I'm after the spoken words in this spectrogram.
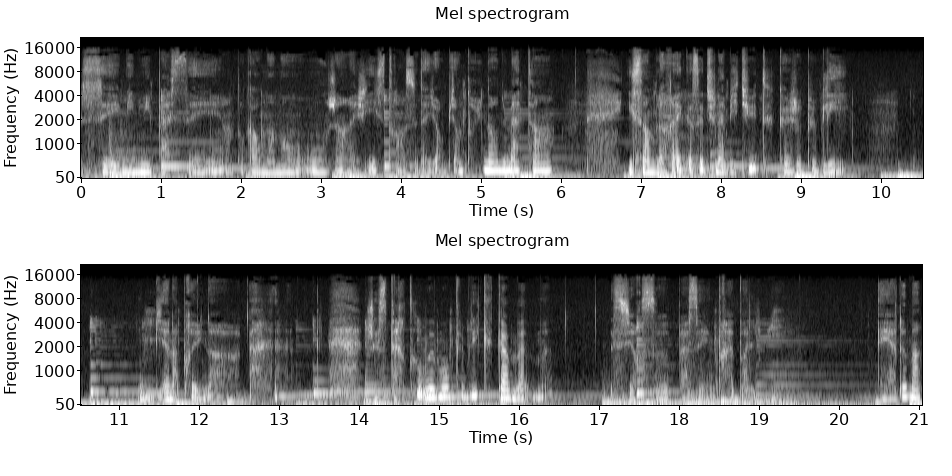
C'est minuit passé, en tout cas au moment où j'enregistre. C'est d'ailleurs bientôt une heure du matin. Il semblerait que c'est une habitude que je publie bien après une heure. J'espère trouver mon public quand même. Sur ce, passez une très bonne nuit. Et à demain.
